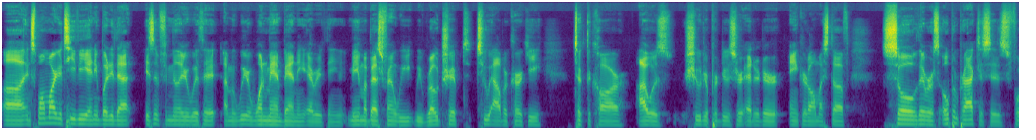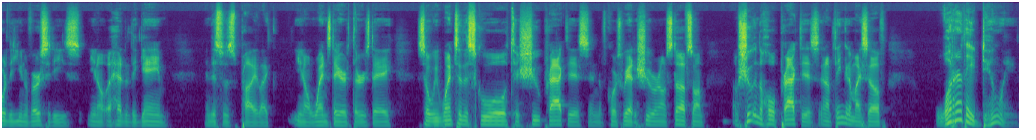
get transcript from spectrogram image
uh, in small market TV, anybody that isn't familiar with it, I mean, we were one man banding everything. Me and my best friend, we we road tripped to Albuquerque, took the car. I was shooter, producer, editor, anchored all my stuff. So there was open practices for the universities, you know, ahead of the game, and this was probably like you know Wednesday or Thursday. So we went to the school to shoot practice, and of course we had to shoot our own stuff. So I'm I'm shooting the whole practice, and I'm thinking to myself, what are they doing?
